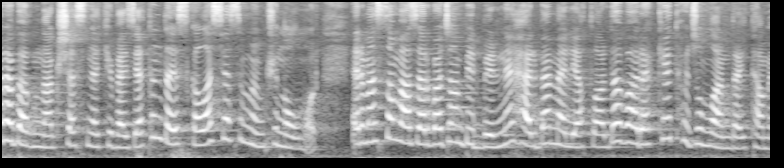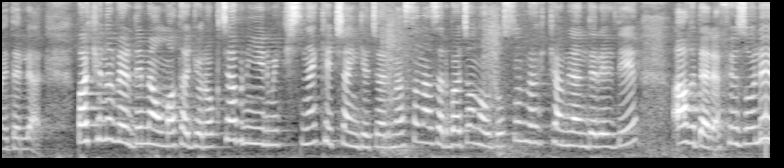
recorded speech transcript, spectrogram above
Qarabağ münaqişəsindəki vəziyyətin deeskalasiyası mümkün olmur. Ermənistan və Azərbaycan bir-birini hərbi əməliyyatlarda və raket hücumlarında itham edirlər. Bakının verdiyi məlumata görə oktyabrın 22-sinə keçən gecə Ermənistan-Azərbaycan ordusunun möhkəmləndirildiyi Ağdərə, Füzuli,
